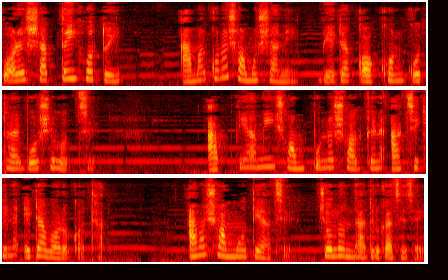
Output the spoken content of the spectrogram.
পরের সপ্তাহেই হতোই। আমার কোনো সমস্যা নেই। বিয়েটা কখন কোথায় বসে হচ্ছে। আপনি আমি সম্পূর্ণ সজ্ঞানে আছি কিনা এটা বড় কথা। আমার সম্মতি আছে। চলুন দাদুর কাছে যাই।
